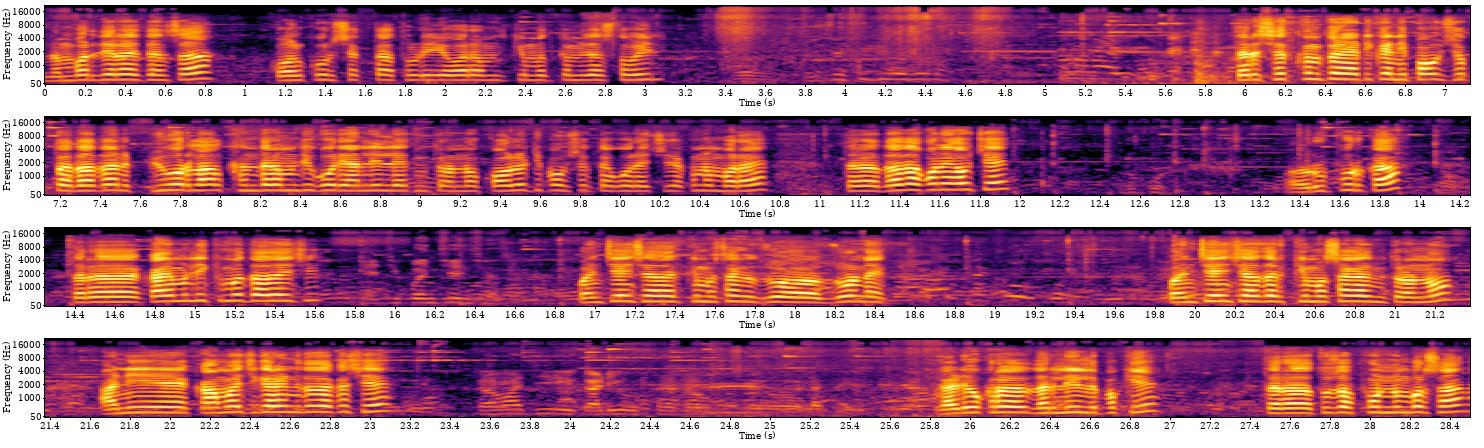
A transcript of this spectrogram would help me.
नंबर दिला आहे त्यांचा कॉल करू शकता थोडी व्यवहार किंमत कमी जास्त होईल. तर शेतकरी मित्र या ठिकाणी पाहू शकता दादा प्युअर लाल खंदारामध्ये गोरे आणलेले आहेत मित्रांनो. क्वालिटी पाहू शकता गोऱ्याची एक नंबर आहे. तर दादा कोण्या गावचे आहेत? रुपूर का? तर काय म्हणली किंमत दादाची? याची पंच्याऐंशी हजार किंमत सांगा जो जोड नाही. पंच्याऐंशी हजार किंमत सांगा मित्रांनो. आणि कामाची गॅरंटी दादा कशी आहे? गाडी उतरायला टाकली. गाडी वखरा धरलेली पक्की? तर तुझा फोन नंबर सांग.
